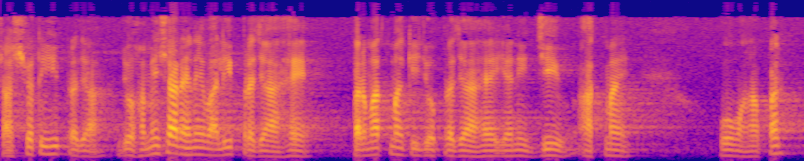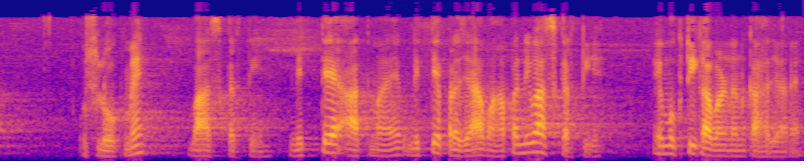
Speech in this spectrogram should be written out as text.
शाश्वती ही प्रजा, जो हमेशा रहने वाली प्रजा है, परमात्मा की जो प्रजा है, यानी जीव, आत्माएँ, वो वहाँ पर उस लोक में वास करती हैं। नित्य आत्माएँ, नित्य प्रजा वहाँ पर निवास करती है। ये मुक्ति का वर्णन कहा जा रहा है।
